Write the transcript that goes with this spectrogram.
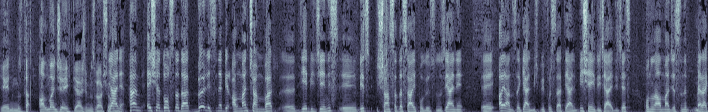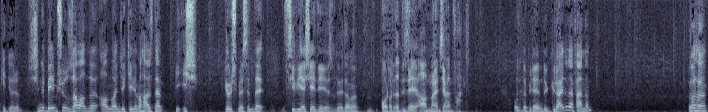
yayınımızda Almanca'ya ihtiyacımız var şu anda. Yani hem eşe dosta da böylesine bir Almançam var e, diyebileceğiniz e, bir şansa da sahip oluyorsunuz. Yani e, ayağınıza gelmiş bir fırsat yani bir şey rica edeceğiz. Onun Almancasını merak ediyorum. Şimdi benim şu zavallı Almanca kelime haznem bir iş görüşmesinde CV'ye şey diye yazılıyor değil mi? Orta, Orta düzey, Almanca. var. Onu da bilelim de. Günaydın efendim. Hı hı.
